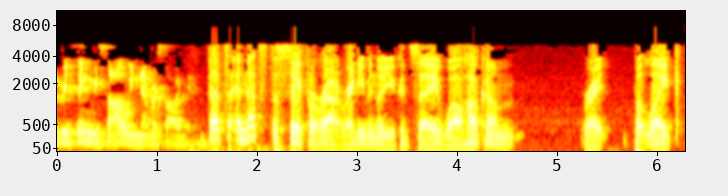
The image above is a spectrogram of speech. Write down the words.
everything we saw we never saw again. That's and that's the safer route, right? Even though you could say, well, how come, right? But like,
